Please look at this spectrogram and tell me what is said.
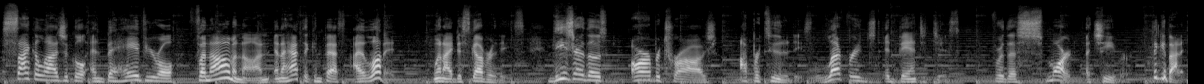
psychological and behavioral phenomenon, and I have to confess, I love it when I discover these. These are those arbitrage opportunities, leveraged advantages for the smart achiever. Think about it.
